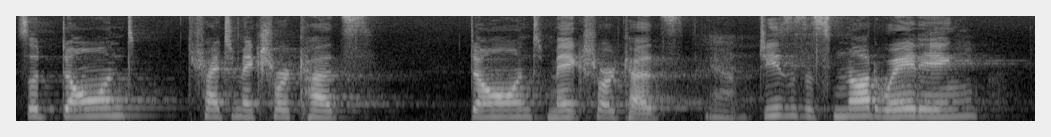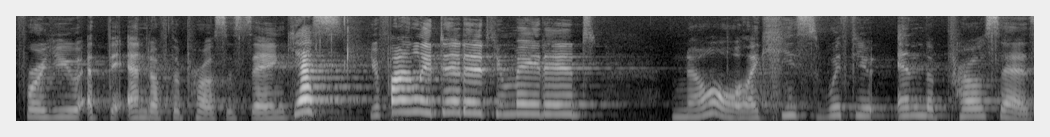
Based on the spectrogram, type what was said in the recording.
So don't try to make shortcuts. Don't make shortcuts. Yeah. Jesus is not waiting for you at the end of the process saying, Yes, you finally did it, you made it. No, like he's with you in the process.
